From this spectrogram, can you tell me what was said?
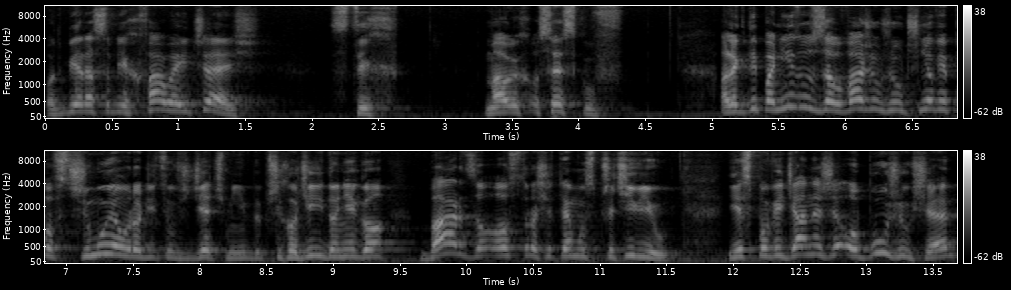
odbiera sobie chwałę i cześć z tych małych osesków. Ale gdy Pan Jezus zauważył, że uczniowie powstrzymują rodziców z dziećmi, by przychodzili do Niego, bardzo ostro się temu sprzeciwił. Jest powiedziane, że oburzył się,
